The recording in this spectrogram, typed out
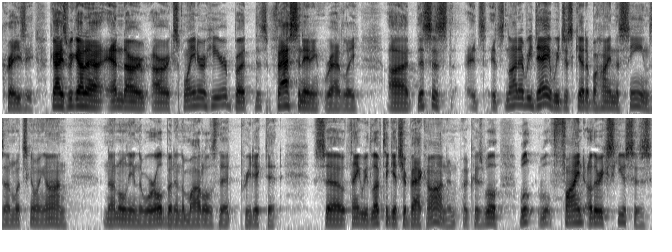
Crazy guys, we got to end our, our explainer here, but this is fascinating, Radley. Uh, this is it's it's not every day we just get a behind the scenes on what's going on not only in the world but in the models that predict it. So thank you. We'd love to get you back on, and because we'll we'll we'll find other excuses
